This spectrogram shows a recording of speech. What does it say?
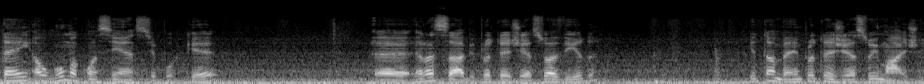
tenha alguma consciência, porque é, ela sabe proteger a sua vida e também proteger a sua imagem.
